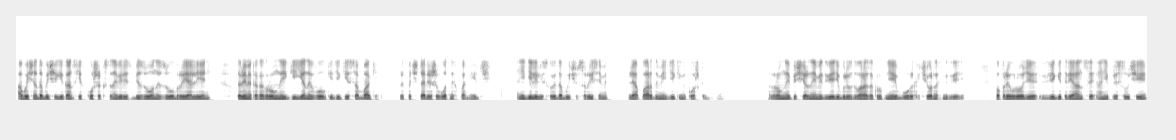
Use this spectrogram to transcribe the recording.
Обычно добычей гигантских кошек становились бизоны, зубры и олени, в то время как огромные гиены, волки, дикие собаки — предпочитали животных помельче. Они делили свою добычу с рысями, леопардами и дикими кошками. Огромные пещерные медведи были в два раза крупнее бурых и черных медведей. По природе вегетарианцы они при случае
